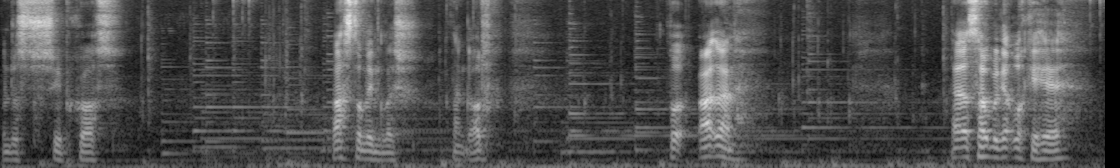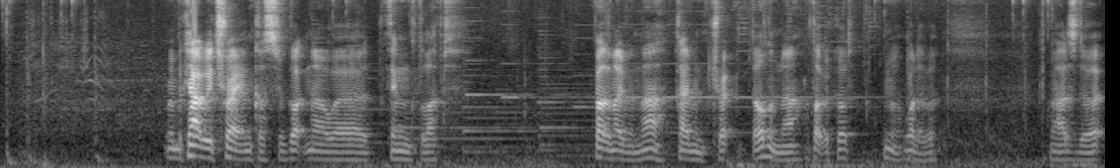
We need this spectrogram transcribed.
and just sweep across. That's still English, thank God. But right then, let's hope we get lucky here. I mean, we can't retrain because we've got no uh, things left. In fact, they're not even there. Can't even build them now. I thought we could. Hmm, whatever. Right, let's do it.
